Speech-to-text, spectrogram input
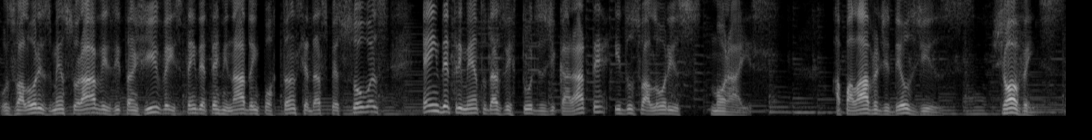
os valores mensuráveis e tangíveis têm determinado a importância das pessoas em detrimento das virtudes de caráter e dos valores morais. A palavra de Deus diz: Jovens,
